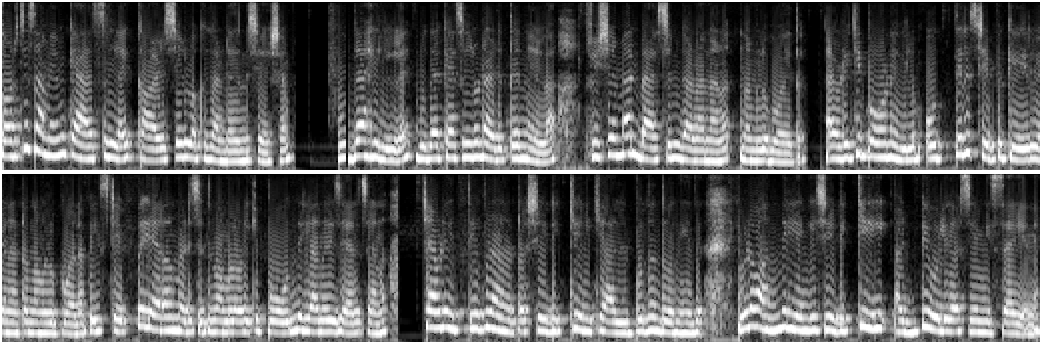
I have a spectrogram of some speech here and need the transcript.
കുറച്ച് സമയം കാസിലെ കാഴ്ചകളൊക്കെ കണ്ടതിന് ശേഷം ബുദ്ധ ഹില്ലിലെ ബുദ്ധ കാസിലിനോട് അടുത്ത് തന്നെയുള്ള ഫിഷർമാൻ ബാസ്റ്റൻ കാണാനാണ് നമ്മൾ പോയത്. അവിടേക്ക് പോകണമെങ്കിലും ഒത്തിരി സ്റ്റെപ്പ് കയറി വേണം നമ്മൾ പോകാൻ. അപ്പൊ ഈ സ്റ്റെപ്പ് കയറാൻ പഠിച്ചിട്ട് നമ്മൾ അവിടേക്ക് പോകുന്നില്ല എന്ന് വിചാരിച്ചാണ്. പക്ഷെ അവിടെ എത്തിയപ്പോഴാണ് കേട്ടോ ശരിക്കും എനിക്ക് അത്ഭുതം തോന്നിയത്. ഇവിടെ വന്നില്ലെങ്കിൽ ശരിക്കും ഈ അടിപൊളി കാഴ്ച മിസ്സായേനെ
